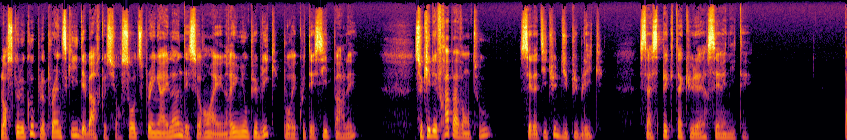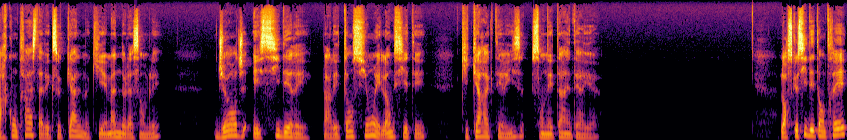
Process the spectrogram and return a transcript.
Lorsque le couple Prensky débarque sur Salt Spring Island et se rend à une réunion publique pour écouter Sid parler, ce qui les frappe avant tout, c'est l'attitude du public, sa spectaculaire sérénité. Par contraste avec ce calme qui émane de l'Assemblée, George est sidéré par les tensions et l'anxiété qui caractérisent son état intérieur. Lorsque Sid est entré,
